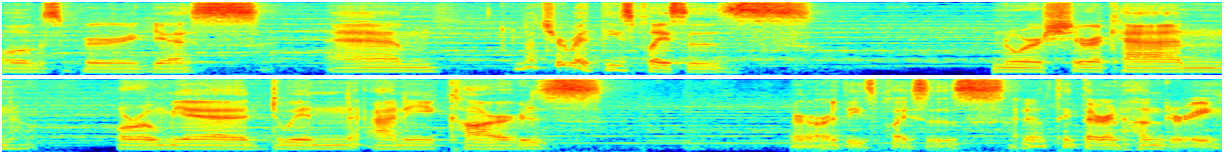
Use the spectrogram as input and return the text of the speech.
Augsburg, yes. Um, I'm not sure about these places. Nor Shirakan, Oromia, Dwin, Ani, Kars. Where are these places? I don't think they're in Hungary.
